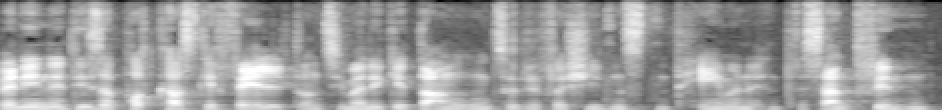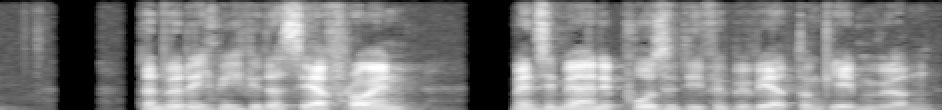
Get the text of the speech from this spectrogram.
Wenn Ihnen dieser Podcast gefällt und Sie meine Gedanken zu den verschiedensten Themen interessant finden, dann würde ich mich wieder sehr freuen, wenn Sie mir eine positive Bewertung geben würden.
